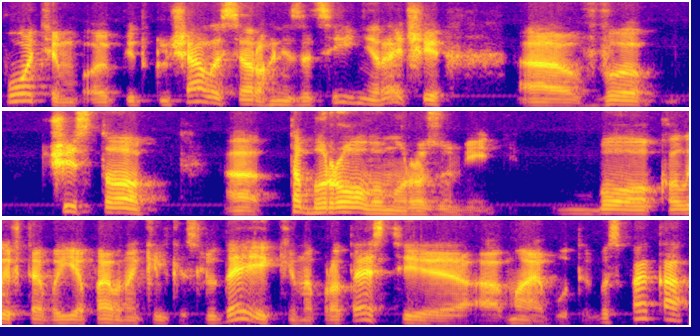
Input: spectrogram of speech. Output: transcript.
потім е, підключалися організаційні речі в чисто таборовому розумінні. Бо коли в тебе є певна кількість людей, які на протесті, а має бути безпека,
